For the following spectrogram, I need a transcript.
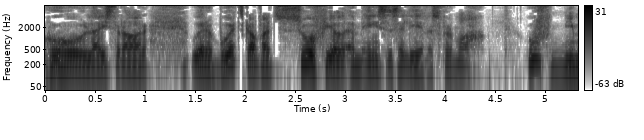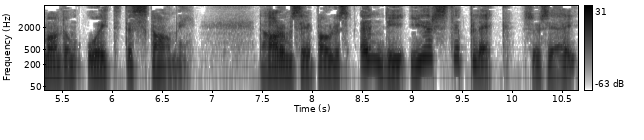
O luisteraar, oor 'n boodskap wat soveel 'n mens se lewens vermag, hoef niemand om ooit te skaam nie. Daarom sê Paulus in die eerste plek, so sê hy,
